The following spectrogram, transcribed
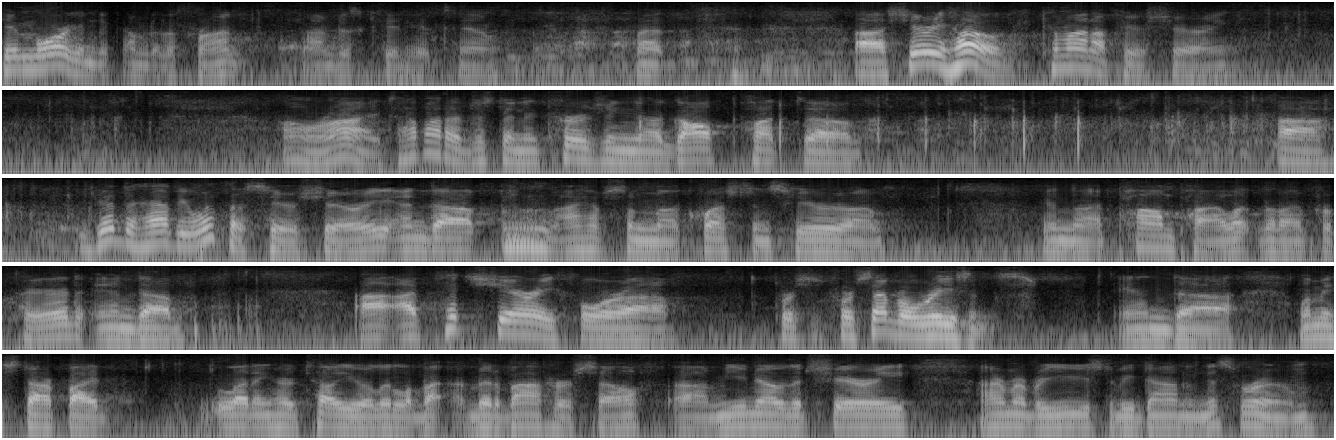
Tim Morgan to come to the front. I'm just kidding you, Tim. But uh, Sherry Hogue, come on up here, Sherry. All right. How about a, just an encouraging uh, golf putt? Uh, uh good to have you with us here, Sherry. And uh, I have some uh, questions here in my Palm Pilot that I prepared, and I picked Sherry for, for for several reasons. And let me start by letting her tell you a little about, a bit about herself. Um, you know that Sherry, I remember you used to be down in this room.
